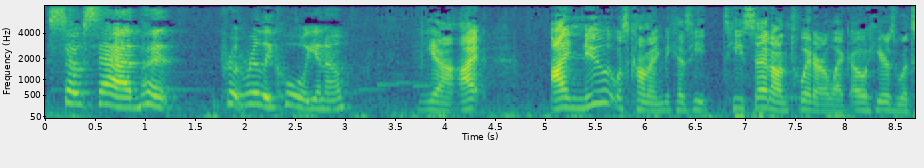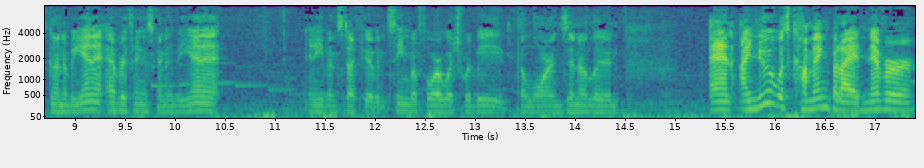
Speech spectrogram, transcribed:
so sad, but pr- really cool, you know? Yeah, I I knew it was coming because he he said on Twitter like, "Oh, here's what's going to be in it. Everything's going to be in it." And even stuff you haven't seen before, which would be the Laurens interlude. And I knew it was coming, but I had never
